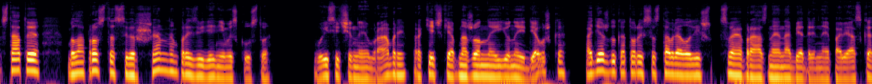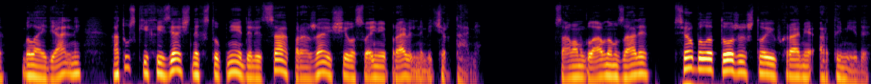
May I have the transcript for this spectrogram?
Статуя была просто совершенным произведением искусства. Высеченная в мраморе, практически обнаженная юная девушка, одежду которой составляла лишь своеобразная набедренная повязка, была идеальной, от узких изящных ступней до лица, поражающего своими правильными чертами. В самом главном зале все было то же, что и в храме Артемиды,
